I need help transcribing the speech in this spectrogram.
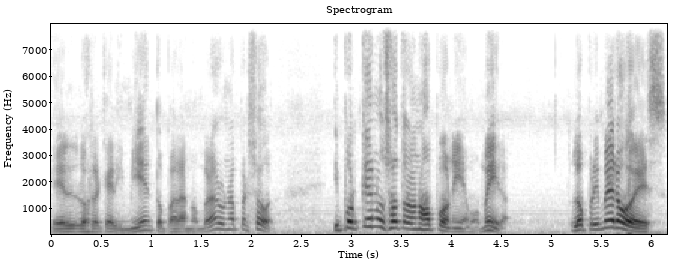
los requerimientos para nombrar a una persona. ¿Y por qué nosotros no nos oponíamos? Mira, lo primero es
